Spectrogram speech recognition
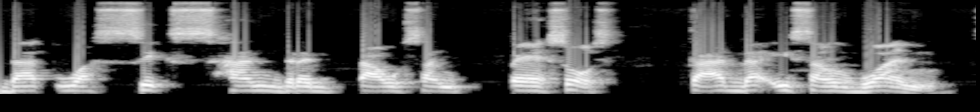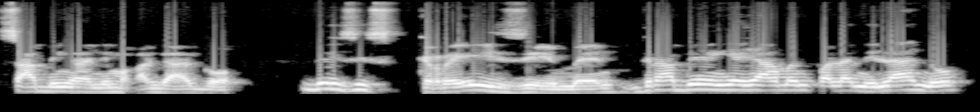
That was 600,000 pesos kada isang buwan. Sabi nga ni Makagago, this is crazy, man. Grabe ang yayaman pala nila, no?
